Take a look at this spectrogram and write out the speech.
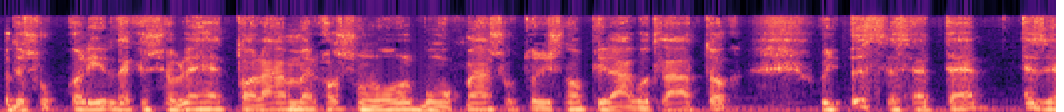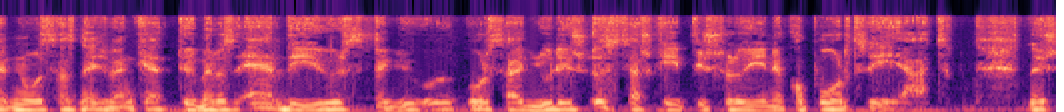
de sokkal érdekesebb lehet talán, mert hasonló albumok másoktól is napvilágot láttak, hogy összeszedte 1842-ben az Erdélyi ország, országgyűlés összes képviselőjének a portréját. Na és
